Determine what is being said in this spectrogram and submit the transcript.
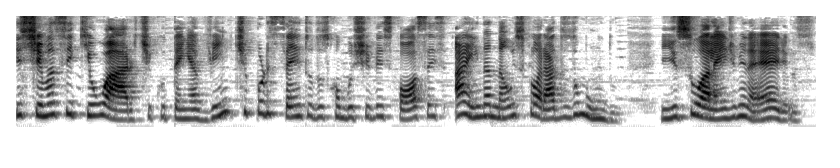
estima-se que o Ártico tenha 20% dos combustíveis fósseis ainda não explorados do mundo. Isso além de minérios,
